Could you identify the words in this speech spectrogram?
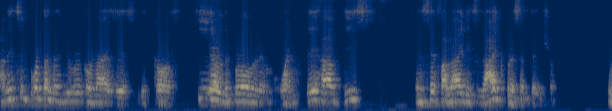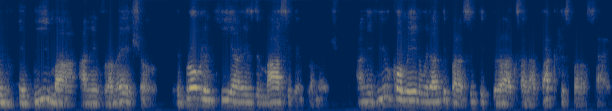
And it's important that you recognize this because here the problem when they have this encephalitis-like presentation with edema and inflammation, the problem here is the massive inflammation. And if you come in with antiparasitic drugs and attack this parasite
